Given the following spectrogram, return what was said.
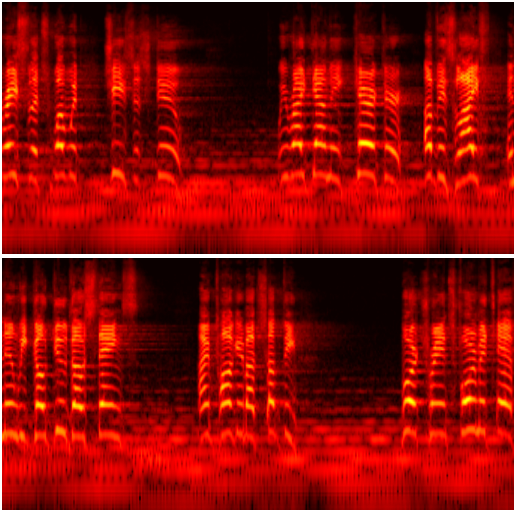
bracelets. What would Jesus do? We write down the character of his life and then we go do those things. I'm talking about something more transformative,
